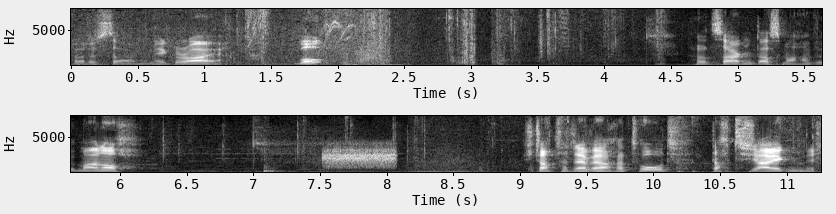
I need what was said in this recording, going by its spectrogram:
würde ich sagen. Nick Rye. Wow. Ich würde sagen, das machen wir mal noch. Ich dachte, der wäre tot. Dachte ich eigentlich.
